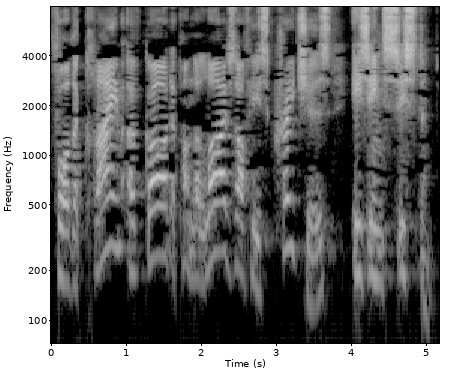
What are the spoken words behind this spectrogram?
for the claim of God upon the lives of his creatures is insistent.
